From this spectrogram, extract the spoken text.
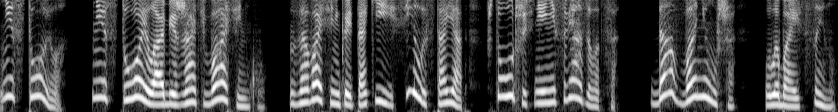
Не стоило, не стоило обижать Васеньку. За Васенькой такие силы стоят, что лучше с ней не связываться. Да, Ванюша, улыбаюсь сыну.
